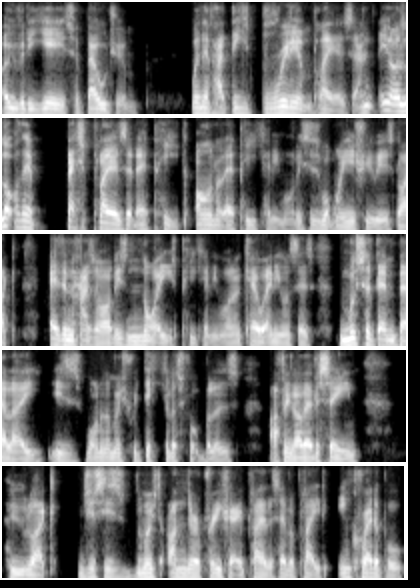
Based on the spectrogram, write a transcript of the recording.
over the years for Belgium when they've had these brilliant players. And, you know, a lot of their best players at their peak aren't at their peak anymore. This is what my issue is. Like, Eden Hazard is not at his peak anymore. I don't care what anyone says. Moussa Dembele is one of the most ridiculous footballers I think I've ever seen who, like, just is the most underappreciated player that's ever played. Incredible.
